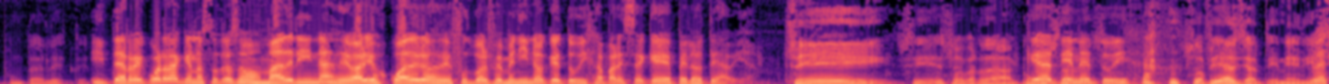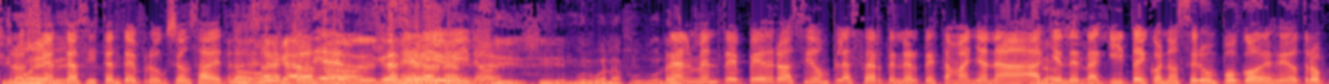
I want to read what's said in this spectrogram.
Punta del Este. Y te recuerda que nosotros somos madrinas de varios cuadros de fútbol femenino que tu hija parece que pelotea bien. Sí, sí, eso es verdad. ¿Cómo ¿Qué edad tiene eso? tu hija? Sofía ya tiene 19. nuestro oyente asistente de producción sabe todo. Sabe todo. Gabriel, Gracias, divino. Sí, sí, muy buena futbolista. Realmente, Pedro, ha sido un placer tenerte esta mañana aquí en De. Taquito y conocer un poco desde otro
